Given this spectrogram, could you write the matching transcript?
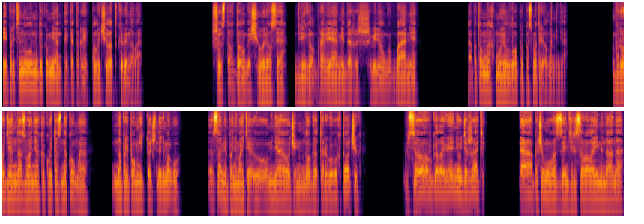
и протянул ему документы, которые получил от Крынова. Шустов долго щурился, двигал бровями, даже шевелил губами, а потом нахмурил лоб и посмотрел на меня. «Вроде название какое-то знакомое, но припомнить точно не могу. Сами понимаете, у меня очень много торговых точек. Все в голове не удержать. А почему вас заинтересовала именно она?»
